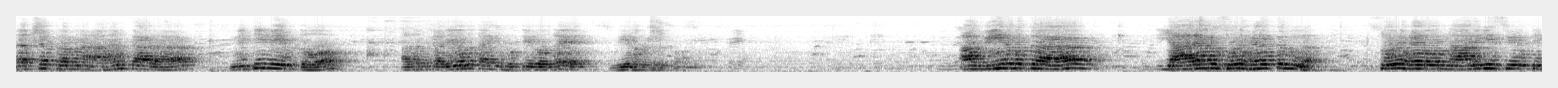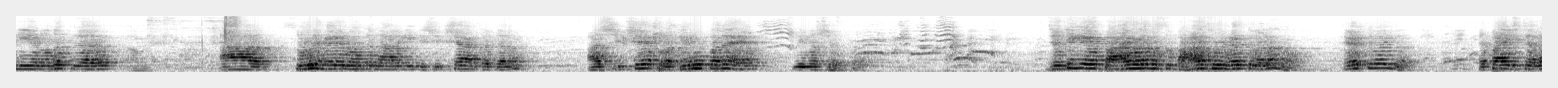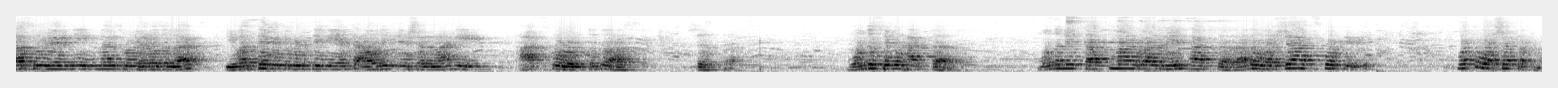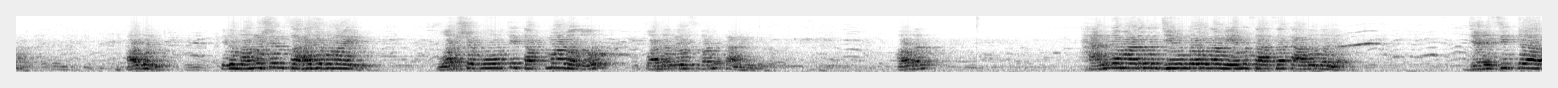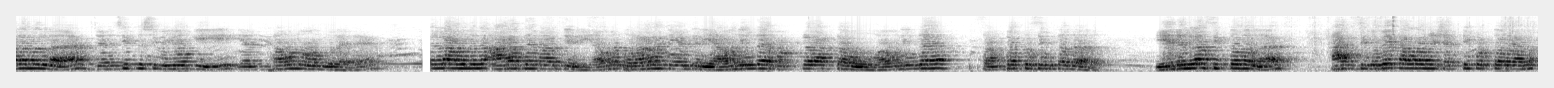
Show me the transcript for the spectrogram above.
ದಕ್ಷ ಬ್ರಹ್ಮನ ಅಹಂಕಾರ ಮಿತಿ ಮೀರ್ತೋ, ಅದನ್ನು ಕಳೆಯೋದಕ್ಕಾಗಿ ಹುಟ್ಟಿರೋದೇ ವೀರಭದ್ರ ಸ್ವಾಮಿ. ಆ ವೀರಭದ್ರ ಯಾರ್ಯಾರು ಸುಳ್ಳು ಹೇಳ್ತಿರ್ಲಿಲ್ಲ ಸುಳ್ಳು ಹೇಳೋ ನಾಲಿಗೆ ಸೀಳ್ತೀನಿ ಅನ್ನೋದಕ್ಕೆ ಆ ಸುಳ್ಳು ಹೇಳಿರುವಂತ ನಾಲಿಗೆ ಶಿಕ್ಷೆ ಆಗ್ಬೇಕಲ್ಲ? ಆ ಶಿಕ್ಷೆಯ ಪ್ರತಿರೂಪನೇ ನಿಮ್ಮ ಶಸ್ತ್ರ. ಜೊತೆಗೆ ಬಾಯಿಯೊಳಗ ಬಹಳ ಸುಳ್ಳು ಹೇಳ್ತೀವಲ್ಲ ನಾವು? ಹೇಳ್ತೀವೋ ಇಲ್ಲ? ಯಪ್ಪ, ಇಷ್ಟೆಲ್ಲ ಸುಳ್ಳು ಹೇಳಿ ಇನ್ಮೇಲೆ ಸುಳ್ಳು ಹೇಳೋದಿಲ್ಲ. ಇವತ್ತೇ ಬಿಟ್ಟು ಬಿಡ್ತೀನಿ ಅಂತ ಅವ್ರಿಗೆ ನೀವು ಶರಣಾಗಿ ಹಾಕ್ಸ್ಕೊಳ್ಳುವಂಥದ್ದು ಆ ಶಸ್ತ್ರ. ಮುಂದೆ ಸುಳ್ಳು ಹಾಕ್ತಾರ. ಮುಂದೆ ನೀವು ತಪ್ಪು ಮಾಡಬಾರ್ದು ಅಂತ ಹಾಕ್ತಾರ. ಅದು ವರ್ಷ ಹಾಕ್ಸ್ಕೊಡ್ತೀವಿ. ಮತ್ತು ವರ್ಷ ತಪ್ಪು ಮಾಡ್ತೀವಿ. ಹೌದಲ್ಲ ಇದು ಮನುಷ್ಯನ ಸಹಜ ಗುಣ ಇದು. ವರ್ಷ ಪೂರ್ತಿ ತಪ್ಪು ಮಾಡೋದು ಒಂದು ದಿವಸ ಬಂದು ಕಾಲಿಗೆ ಬೀಳೋದು ಹೌದಲ್ಲ ಹಂಗ ಮಾಡಿದ್ರೆ ಜೀವನದೊಳಗೆ ನಾವು ಏನು ಸಾಧಿಸಕ್ ಆಗೋದಲ್ಲ. ಜನಿಸಿದ್ದ ಅದನ್ನಲ್ಲ, ಜನಿಸಿದ್ದ ಶಿವಯೋಗಿ ಎಂಥವನು ಅಂದ್ರೆ ಎಲ್ಲ ಅವನನ್ನ ಆರಾಧನೆ ಮಾಡ್ತೀರಿ, ಅವನ ಪುರಾಣ ಕೇಳ್ತೀರಿ, ಅವನಿಂದ ಮಕ್ಕಳಾಗ್ತಾವು, ಅವನಿಂದ ಸಂಪತ್ತು ಸಿಗ್ತದ. ಏನೆಲ್ಲ ಸಿಗ್ತದಲ್ಲ, ಹಾಗೆ ಸಿಗಬೇಕಾದ್ರೆ ಅವನಿಗೆ ಶಕ್ತಿ ಕೊಟ್ಟವ್ರು ಯಾರು?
